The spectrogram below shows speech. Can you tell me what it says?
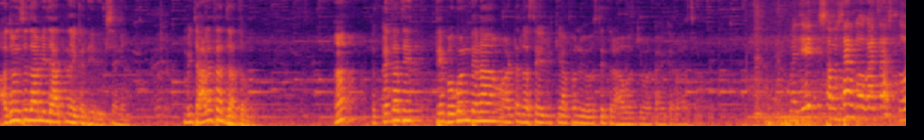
अजून सुद्धा आम्ही जात नाही कधी रिक्षाने. मी चालतच जातो. हां? तर कदाचित ते बघून त्यांना वाटत असेल की आपण व्यवस्थित राहावं किंवा काय करावं असं. म्हणजे संसार दोघाचा असतो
